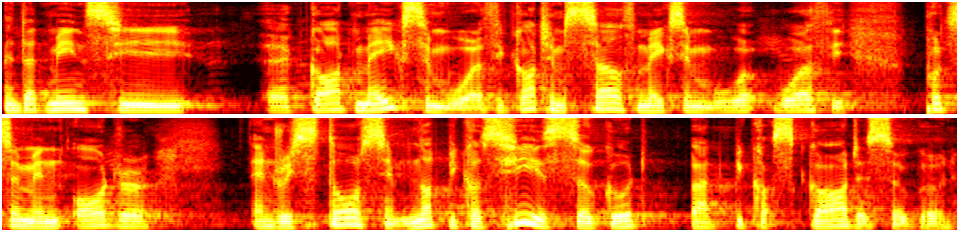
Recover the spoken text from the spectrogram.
And that means he uh, God makes him worthy. God Himself makes him wor worthy, puts him in order, and restores him. Not because He is so good, but because God is so good.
